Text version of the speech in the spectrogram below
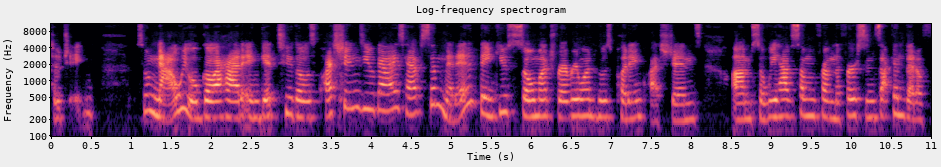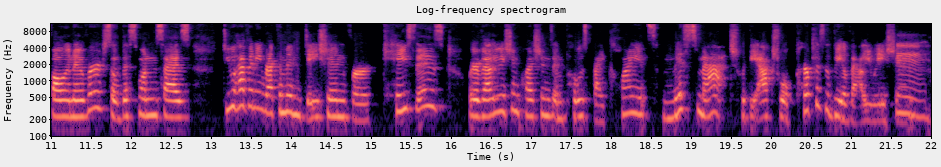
coaching. So now we will go ahead and get to those questions you guys have submitted. Thank you so much for everyone who's put in questions. Um, so we have some from the first and second that have fallen over. So this one says, do you have any recommendation for cases where evaluation questions imposed by clients mismatch with the actual purpose of the evaluation? Mm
